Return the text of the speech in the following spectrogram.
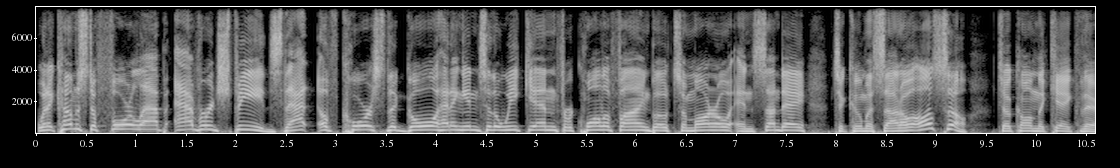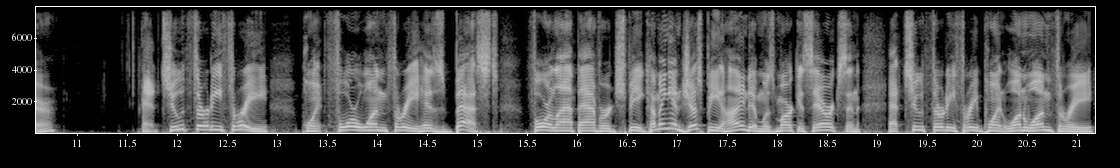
When it comes to four lap average speeds, that, of course, the goal heading into the weekend for qualifying both tomorrow and Sunday. Takuma Sato also took home the cake there at 233.413, his best four lap average speed. Coming in just behind him was Marcus Ericsson at 233.113,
